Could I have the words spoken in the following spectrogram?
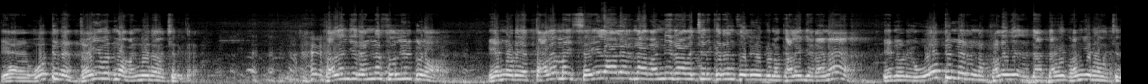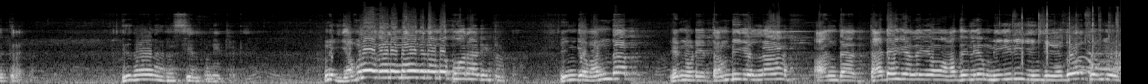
என் ஓட்டுநர் டிரைவர் நான் வன்னியரா வச்சிருக்கிறேன். கலைஞர் என்ன சொல்லியிருக்கணும்? என்னுடைய தலைமை செயலாளர் நான் வன்னியரா வச்சிருக்கிறேன்னு சொல்லியிருக்கணும் கலைஞர். ஆனா என்னுடைய ஓட்டுநர் நான் கலைஞர் நான் டி- வச்சிருக்கிறேன். இதுதான் நான் அரசியல் பண்ணிட்டு இருக்கேன். இன்னும் எவ்வளவு காலமாக நம்ம போராடிட்டு இருக்கோம்? இங்க வந்த என்னுடைய தம்பிகள்லாம் அந்த தடைகளையும் அதிலையும் மீறி இங்க ஏதோ கொஞ்சம்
